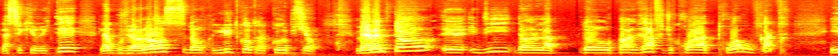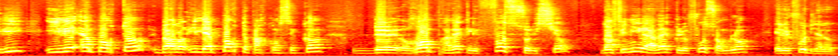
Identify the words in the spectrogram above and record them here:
la sécurité, la gouvernance, donc lutte contre la corruption. Mais en même temps, euh, il dit dans, la, au paragraphe, je crois, 3 ou 4, il dit il est important, pardon, il importe par conséquent de rompre avec les fausses solutions, d'en finir avec le faux semblant et le faux dialogue.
